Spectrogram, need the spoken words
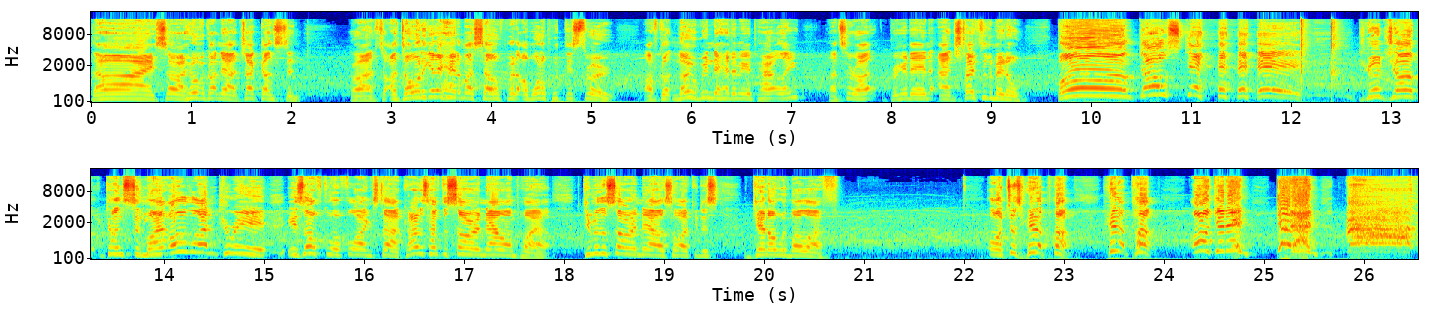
Nice. All right, who have I got now? Jack Gunston. All right, so I don't want to get ahead of myself, but I want to put this through. I've got no wind ahead of me, apparently. That's all right. Bring it in and straight to the middle. Boom! Golski! Good job, Gunston. My online career is off to a flying start. Can I just have the siren now, umpire? Give me the siren now so I can just get on with my life. Oh, just hit a pup. Hit a pup. Oh, get in. Get in. Ah!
